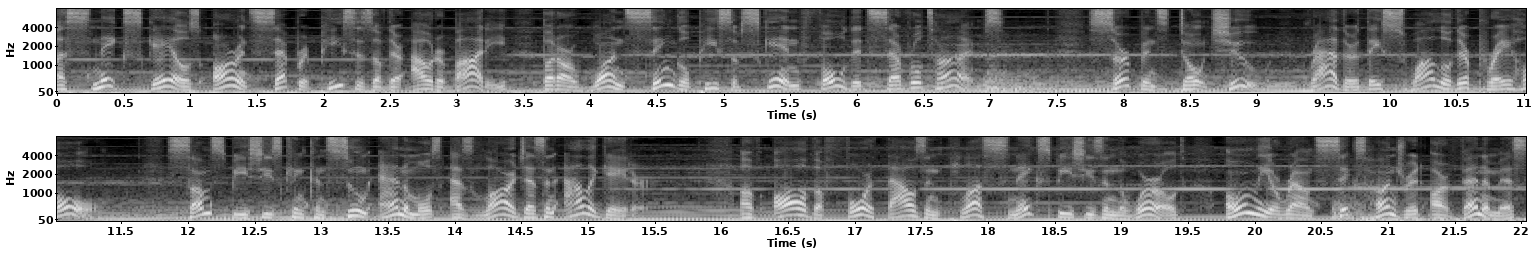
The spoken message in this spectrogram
A snake's scales aren't separate pieces of their outer body, but are one single piece of skin folded several times. Serpents don't chew, rather they swallow their prey whole. Some species can consume animals as large as an alligator. Of all the 4,000 plus snake species in the world, only around 600 are venomous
